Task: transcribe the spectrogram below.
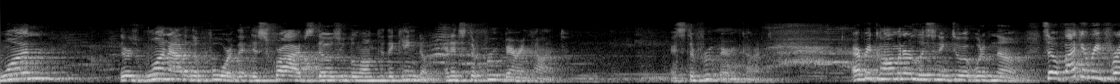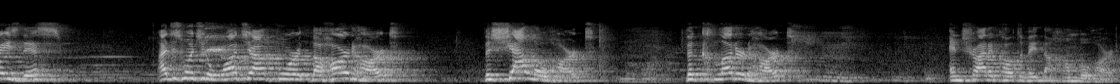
one, there's one out of the four that describes those who belong to the kingdom, and it's the fruit bearing kind. It's the fruit bearing kind. Every commenter listening to it would have known. So if I can rephrase this, I just want you to watch out for the hard heart, the shallow heart, the cluttered heart, and try to cultivate the humble heart.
